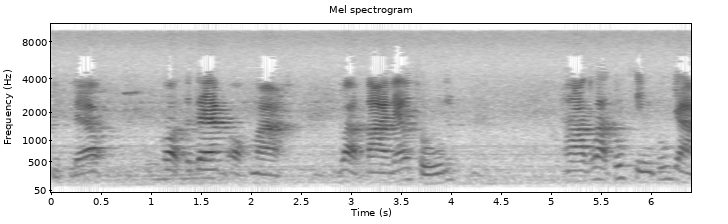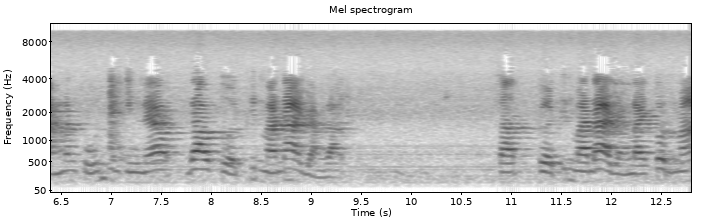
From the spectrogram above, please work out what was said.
จิตแล้ว ก็แสดงออกมาว่าตายแล้วสูญหากว่าทุกสิ่งทุกอย่างมันสูญจริงๆแล้ว เราเกิดขึ้นมาได้อย่างไรสัตว์เกิดขึ้นมาได้อย่างไร ต้นไม้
